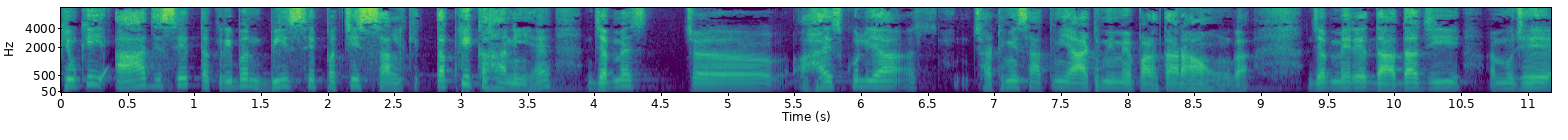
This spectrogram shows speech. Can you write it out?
क्योंकि आज से तकरीबन 20 से 25 साल की तब की कहानी है जब मैं हाई स्कूल या छठवीं, सातवीं, आठवीं में पढ़ता रहा हूँगा। जब मेरे दादाजी मुझे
